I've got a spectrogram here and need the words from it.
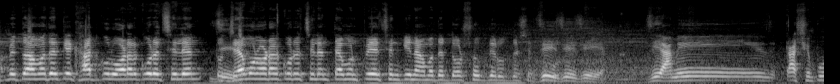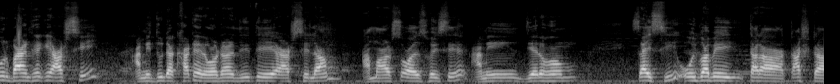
আপনি তো আমাদেরকে খাটগুলো অর্ডার করেছিলেন তো যেমন অর্ডার করেছিলেন তেমন পেয়েছেন কিনা আমাদের দর্শকদের উদ্দেশ্যে? জি জি জি। জি আমি কাশিমপুর বাইন থেকে আসছি। আমি দুটা খাটের অর্ডার দিতে আসছিলাম। আমার চয়েস হয়েছে আমি যেরকম চাইছি ওইভাবেই তারা কাজটা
